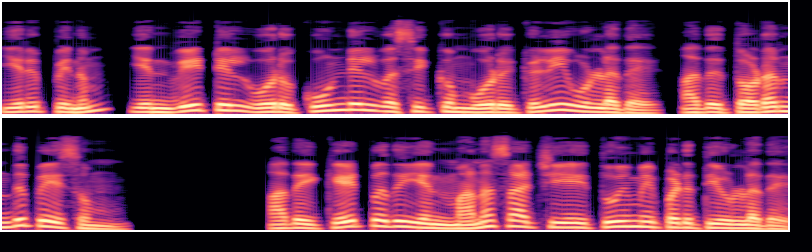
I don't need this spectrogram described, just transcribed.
இருப்பினும் என் வீட்டில் ஒரு கூண்டில் வசிக்கும் ஒரு கிளி உள்ளது அது தொடர்ந்து பேசும். அதை கேட்பது என் மனசாட்சியை தூய்மைப்படுத்தியுள்ளது.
